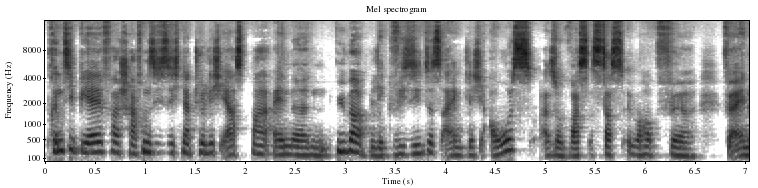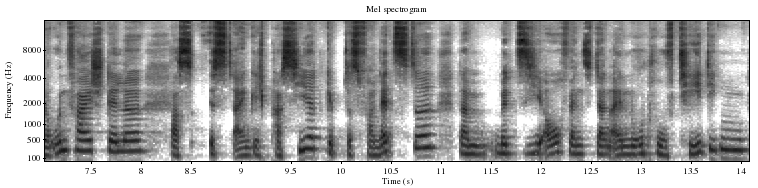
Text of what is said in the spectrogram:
prinzipiell verschaffen Sie sich natürlich erstmal einen Überblick. Wie sieht es eigentlich aus? Also was ist das überhaupt für, für eine Unfallstelle? Was ist eigentlich passiert? Gibt es Verletzte? Damit Sie auch, wenn Sie dann einen Notruf tätigen,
